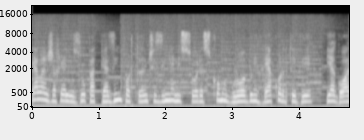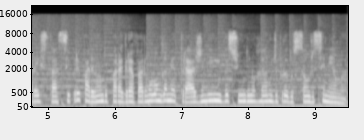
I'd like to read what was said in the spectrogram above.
Ela já realizou papéis importantes em emissoras como Globo e Record TV, e agora está se preparando para gravar um longa-metragem e investindo no ramo de produção de cinema.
